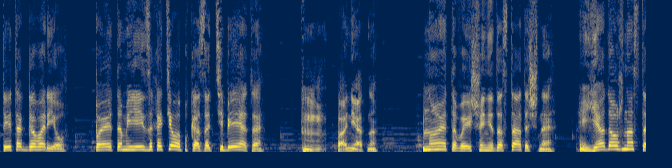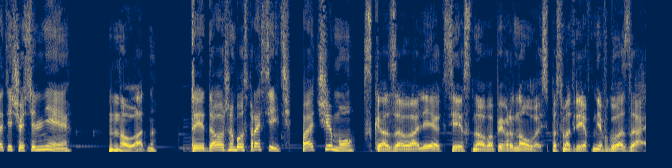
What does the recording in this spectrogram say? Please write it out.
ты так говорил. Поэтому я и захотела показать тебе это». «Хм, понятно». «Но этого еще недостаточно. Я должна стать еще сильнее». «Ну ладно». «Ты должен был спросить, почему?» Сказала Алексия и снова повернулась, посмотрев мне в глаза.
